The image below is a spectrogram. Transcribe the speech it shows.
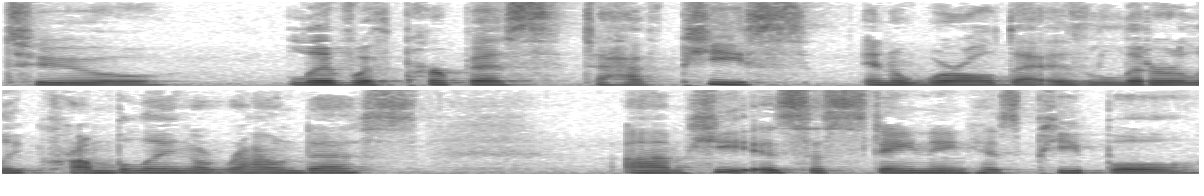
to live with purpose, to have peace in a world that is literally crumbling around us. Um, he is sustaining his people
